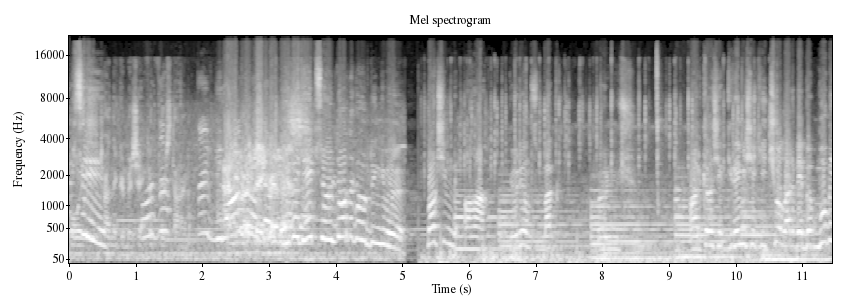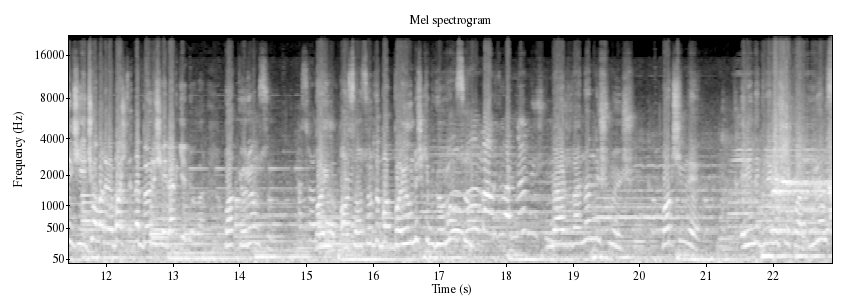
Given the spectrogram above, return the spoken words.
hepsi. Evet hepsi öldü orada gördüğün gibi. Bak şimdi aha görüyor musun bak ölmüş. Arkadaşlar Grammy şeki içiyorlar ve bu mobil şey içiyorlar ve başlarına böyle şeyler geliyorlar. Bak görüyor musun? Bayıl asansörde bak bayılmış gibi görüyor musun? Merdivenden düşmüş. Merdivenden düşmüş. Bak şimdi elinde Grammy şek var görüyor musun?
